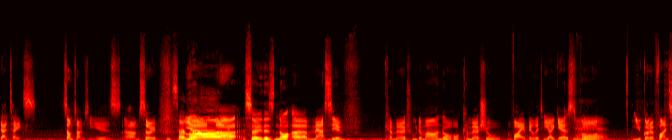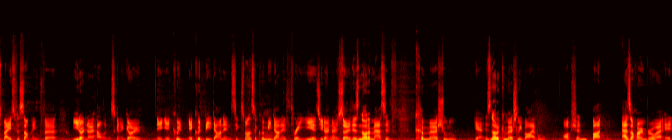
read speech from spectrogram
that takes sometimes years. Um, so so yeah, long. uh, so there's not a massive commercial demand or, or commercial viability, I guess, for you've got to find space for something for you don't know how long it's going to go. It, it could it could be done in six months it could Hmm. be done in three years you don't know. So there's not a massive commercial yeah it's not a commercially viable option but as a home brewer it,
